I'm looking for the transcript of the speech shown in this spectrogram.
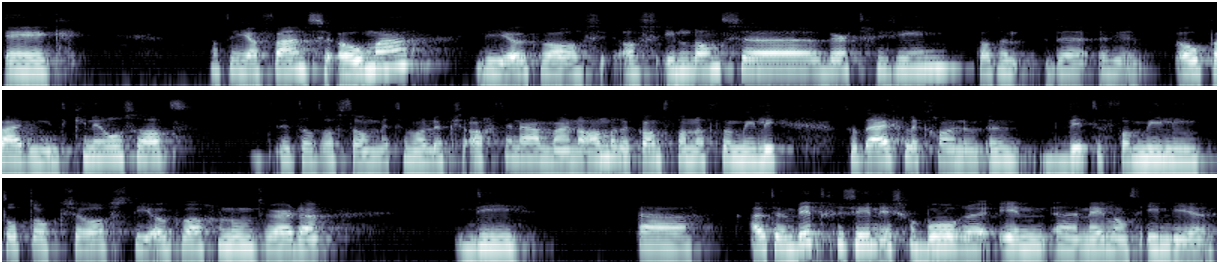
Ik had een Javaanse oma, die ook wel als, als inlandse werd gezien. Had een de, opa die in het knil zat. Dat was dan met een Molukse achternaam. Maar aan de andere kant van de familie zat eigenlijk gewoon een, witte familie, Totok zoals die ook wel genoemd werden. Die uh, uit een wit gezin is geboren in uh, Nederlands-Indië.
